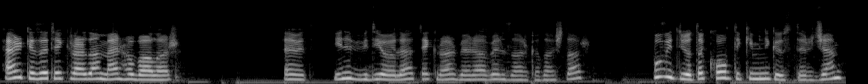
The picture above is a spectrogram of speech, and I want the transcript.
Herkese tekrardan merhabalar. Evet, yeni bir videoyla tekrar beraberiz arkadaşlar. Bu videoda kol dikimini göstereceğim.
